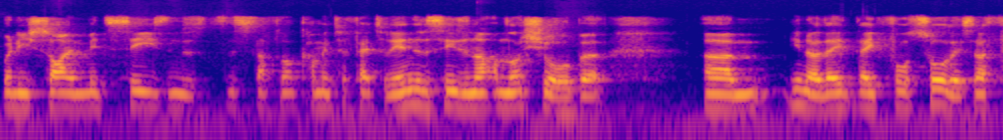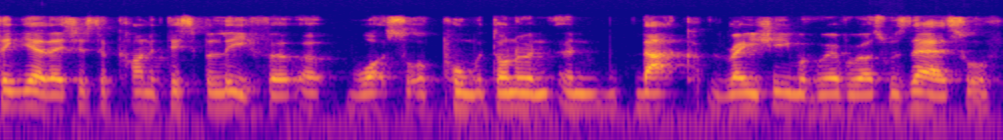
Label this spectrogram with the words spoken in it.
when he signed mid-season, does the stuff not come into effect at the end of the season? I'm not sure, but um, you know they, they foresaw this. And I think yeah, there's just a kind of disbelief at, at what sort of Paul McDonough and, and, that regime or whoever else was there, sort of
